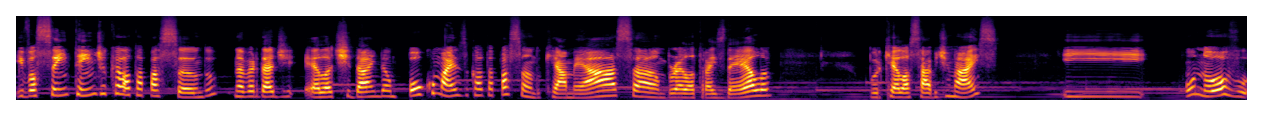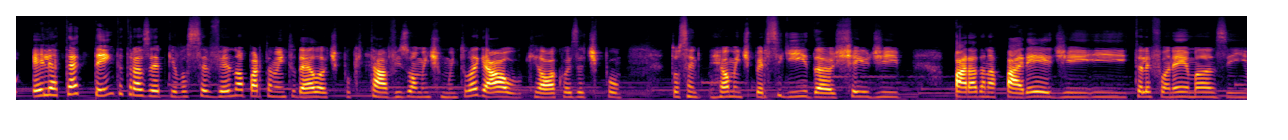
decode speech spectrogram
e você entende o que ela tá passando. Na verdade, ela te dá ainda um pouco mais do que ela tá passando, que é a ameaça, a Umbrella atrás dela, porque ela sabe demais. E o novo, ele até tenta trazer, porque você vê no apartamento dela, tipo, que tá visualmente muito legal, aquela coisa, tipo, tô sendo realmente perseguida, cheio de parada na parede e telefonemas e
